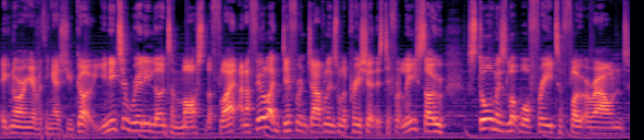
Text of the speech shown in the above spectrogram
ignoring everything as you go. You need to really learn to master the flight, and I feel like different javelins will appreciate this differently. So Storm is a lot more free to float around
